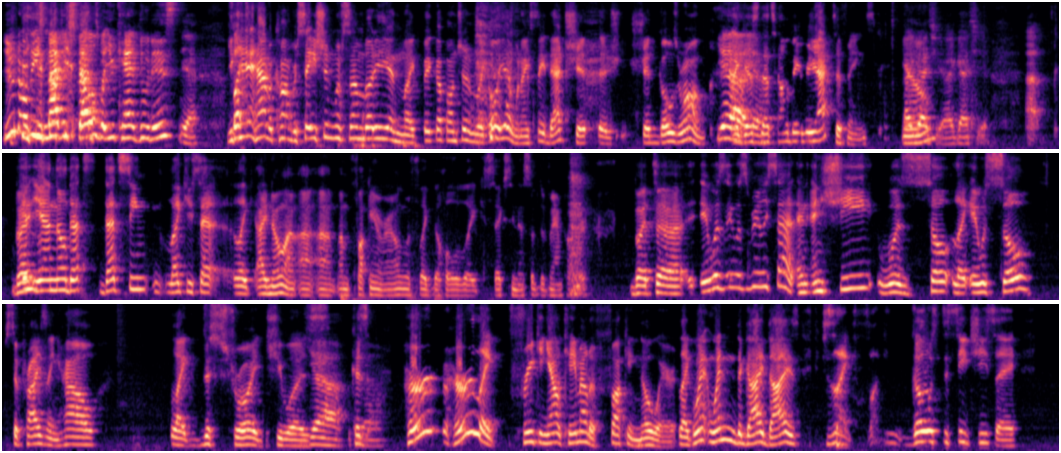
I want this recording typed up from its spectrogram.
You know these magic spells, but you can't do this? Yeah. you But- can't have a conversation with somebody and like pick up on shit and like, oh yeah, when I say that shit, the sh- shit goes wrong. Yeah. I guess yeah. that's how they react to things. You I know? got you. I got you. But In- yeah, no, that's that scene, like you said, like I know I'm I, I'm I'm fucking around with like the whole like sexiness of the vampire, but uh, it was it was really sad, and and she was so like it was so surprising how like destroyed she was. Yeah. because yeah. her her like freaking out came out of fucking nowhere. Like when when the guy dies, she's like fucking goes to see Chise,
